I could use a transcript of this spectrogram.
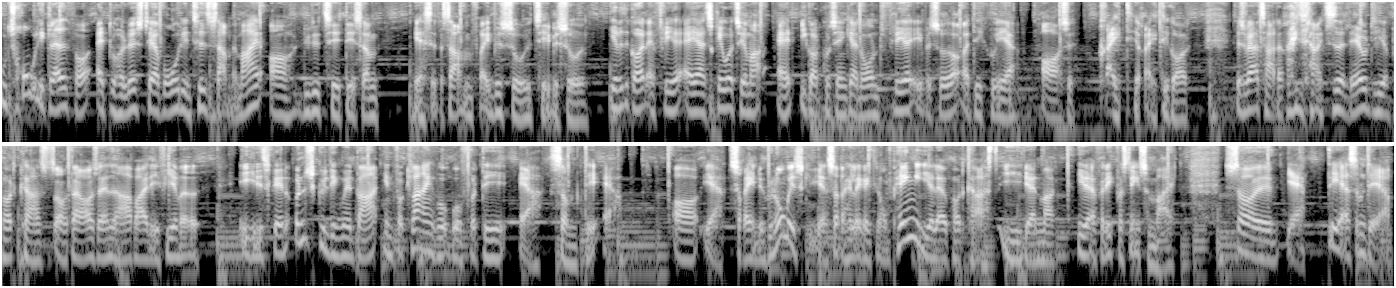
utrolig glad for, at du har lyst til at bruge din tid sammen med mig og lytte til det, som jeg sætter sammen fra episode til episode. Jeg ved godt, at flere af jer skriver til mig, at I godt kunne tænke jer nogle flere episoder, og det kunne jeg også rigtig, rigtig godt. Desværre tager det rigtig lang tid at lave de her podcasts, og der er også andet arbejde i firmaet. Ikke det skal være en undskyldning, men bare en forklaring på, hvorfor det er, som det er. Og ja, så rent økonomisk, ja, så er der heller ikke rigtig nogen penge i at lave podcast i Danmark. I hvert fald ikke for sådan en som mig. Så øh, ja, det er som det er.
